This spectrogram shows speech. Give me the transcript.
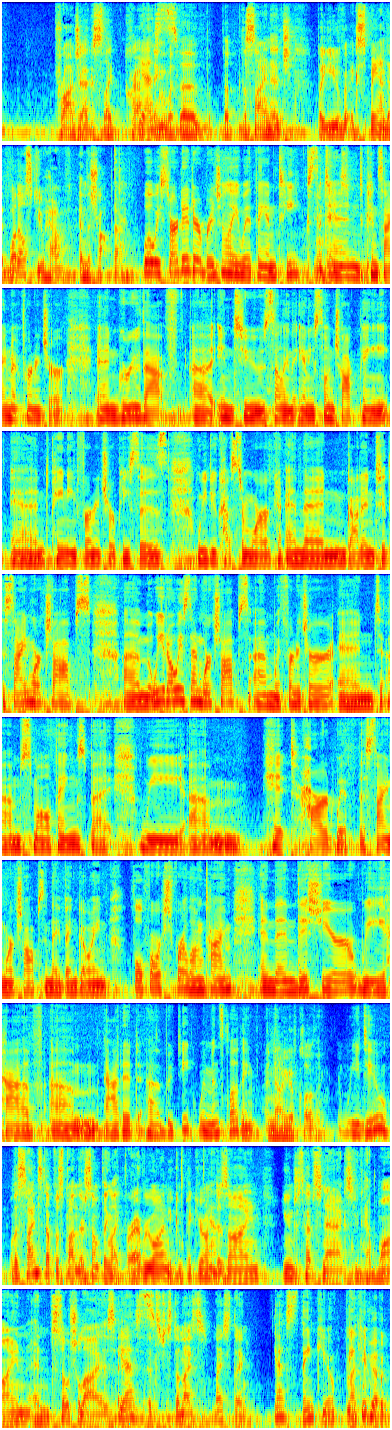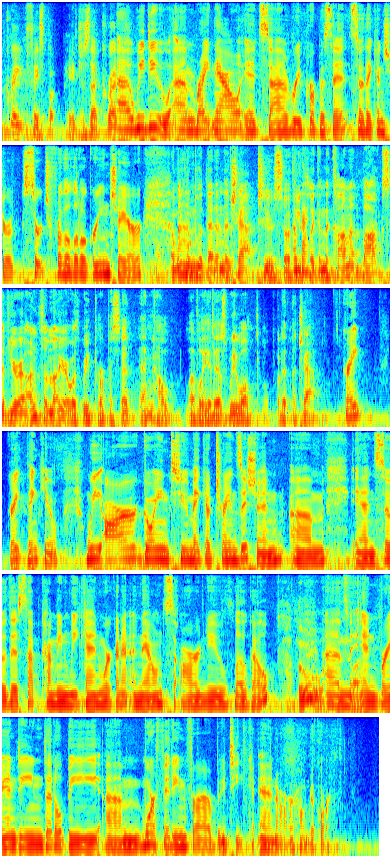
projects like crafting Yes. with the, the the signage. But you've expanded. What else do you have in the shop now? Well, we started originally with antiques, Antiques. and consignment furniture and grew that uh, into selling the Annie Sloan chalk paint and painting furniture pieces. We do custom work and then got into the sign workshops. Um, we had always done workshops um, with furniture and um, small things, but we um, hit hard with the sign workshops and they've been going full force for a long time. And then this year we have um, added uh, boutique women's clothing. And now you have clothing. We do. Well, the sign stuff was fun. There's something like for everyone. You can pick your own Yeah. design. You can just have snacks. You can have wine and socialize. and Yes. it's just a nice, nice thing. Yes, thank you. I Thank think you. you have a great Facebook page. Is that correct? Uh, we do. Um, right now, it's uh, repurpose it so they can sure, search for the little green chair. and we can put that in the chat too. So if you um, click in the comment box, if you're unfamiliar with Repurpose It and how lovely it is, we will we'll put it in the chat. Great. Great, thank you. We are going to make a transition, um, and so this upcoming weekend we're going to announce our new logo Ooh, um, and branding that'll be um, more fitting for our boutique and our home decor.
